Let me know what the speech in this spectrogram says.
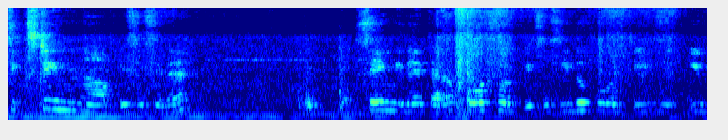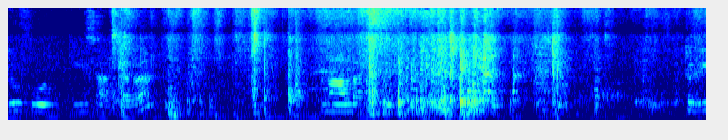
ಸಿಕ್ಸ್ಟೀನ್ ಪೀಸಸ್ ಇದೆ. ಸೇಮ್ ಇದೇ ಥರ ಫೋರ್ ಫೋರ್ ಪೀಸಸ್ ಇದು ಫೋರ್ ಪೀಸ್ ಇದು ಫೋರ್ ಪೀಸ್ ಆ ಥರ ನಾಲ್ಕು ತ್ರೀ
